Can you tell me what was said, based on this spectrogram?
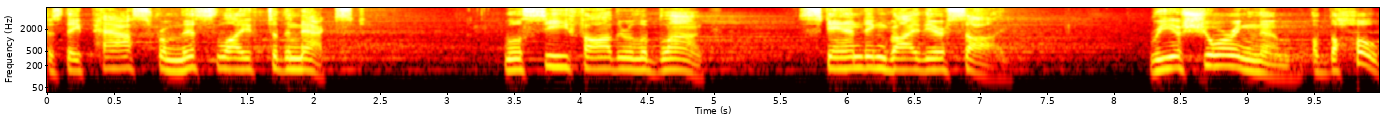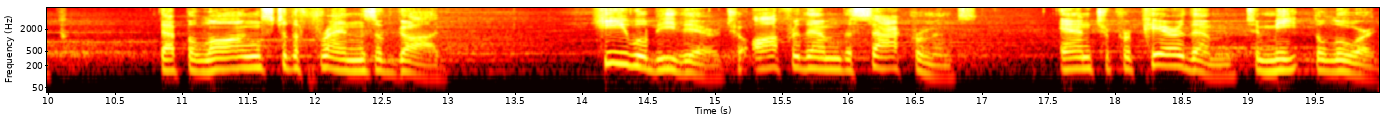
as they pass from this life to the next will see Father LeBlanc standing by their side, reassuring them of the hope that belongs to the friends of God. He will be there to offer them the sacraments and to prepare them to meet the Lord.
